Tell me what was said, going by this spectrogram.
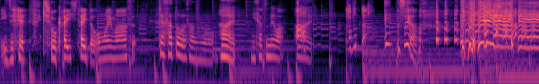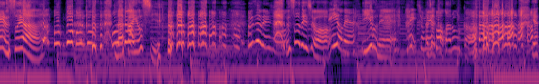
いずれ紹介したいと思います。じゃあ、佐藤さんのはい。2冊目は、はい。かぶった。え嘘やん えー、嘘やん。仲良し。嘘でしょ？嘘でしょ？いいよね。いいよね。はい、署あ名をじゃあ語ろうか。いや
